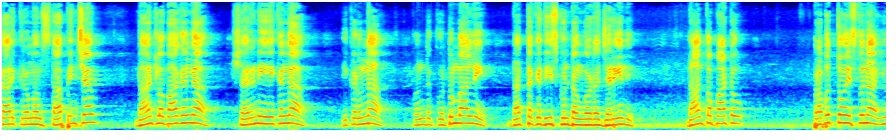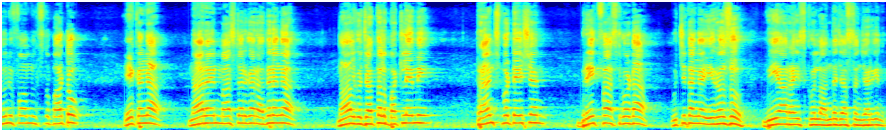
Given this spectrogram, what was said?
కార్యక్రమం స్థాపించాం. దాంట్లో భాగంగా శరణి ఏకంగా ఇక్కడున్న కొంత కుటుంబాల్ని దత్తక తీసుకుంటాం కూడా జరిగింది. దాంతోపాటు ప్రభుత్వం ఇస్తున్న యూనిఫామ్స్తో పాటు ఏకంగా నారాయణ్ మాస్టర్ గారు అదనంగా నాలుగు జతలు బట్టలేమి ట్రాన్స్పోర్టేషన్ బ్రేక్ఫాస్ట్ కూడా ఉచితంగా ఈరోజు విఆర్ హై స్కూల్లో అందజేస్తాం జరిగింది.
